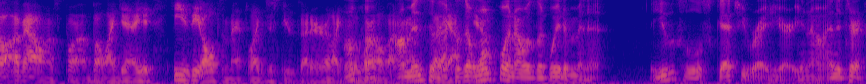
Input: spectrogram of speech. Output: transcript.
I, I mean, I don't want to spoil, it, but like, yeah, he, he's the ultimate like just do-gooder, like Okay. I'm into But that yeah, because at yeah. one point I was like, wait a minute. He looks a little sketchy right here, you know. And it turned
